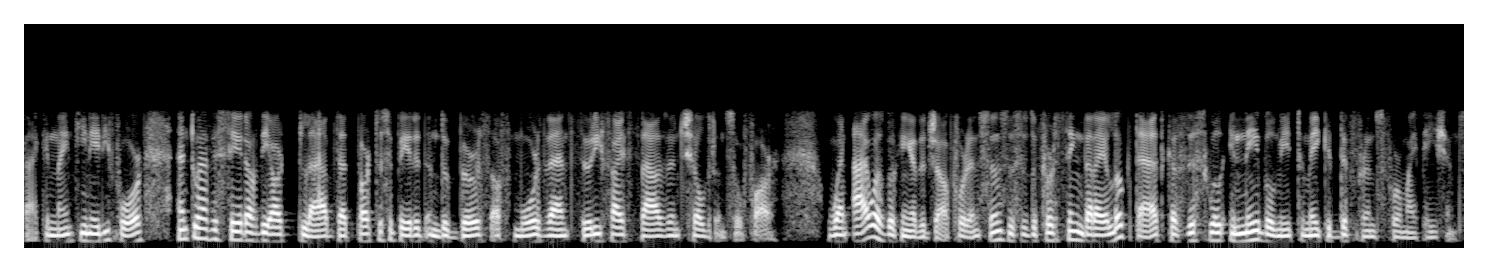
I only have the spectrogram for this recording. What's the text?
back in 1984 and to have a state of the art lab that participated in the birth of more than 35,000 children so far. When I was looking at the job, for instance, this is the first thing that I looked at because this will enable me to make a difference for my patients.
